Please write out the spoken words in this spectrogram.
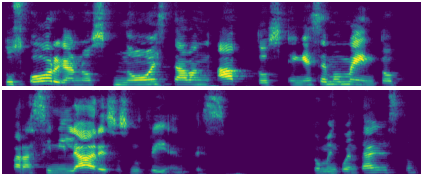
tus órganos no estaban aptos en ese momento para asimilar esos nutrientes. Toma en cuenta esto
